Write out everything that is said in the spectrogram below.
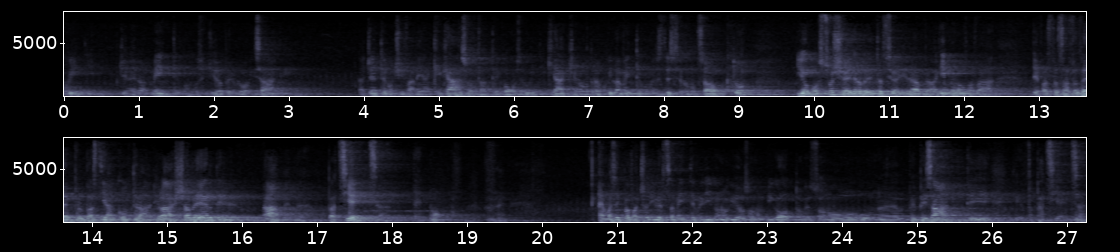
quindi generalmente quando si gira per i luoghi sacri la gente non ci fa neanche caso a tante cose, quindi chiacchierano tranquillamente come se stessero in un salotto, io posso cedere alla tentazione di dire, vabbè, chi me lo fa fare? Deve fare sempre il bastian contrario, lascia perdere, amen, pazienza, eh, ma se poi faccio diversamente mi dicono che io sono un bigotto, che sono un eh, pesante, che... pazienza.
